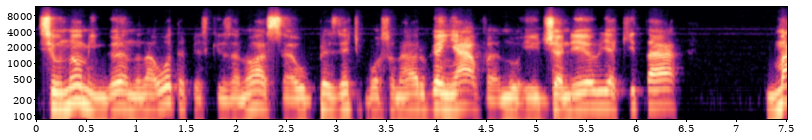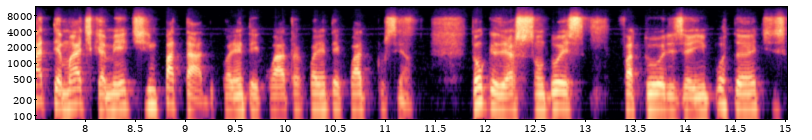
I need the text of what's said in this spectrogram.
se eu não me engano, na outra pesquisa nossa, o presidente Bolsonaro ganhava no Rio de Janeiro e aqui está matematicamente empatado, 44% a 44%. Então, quer dizer, acho que são dois fatores aí importantes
